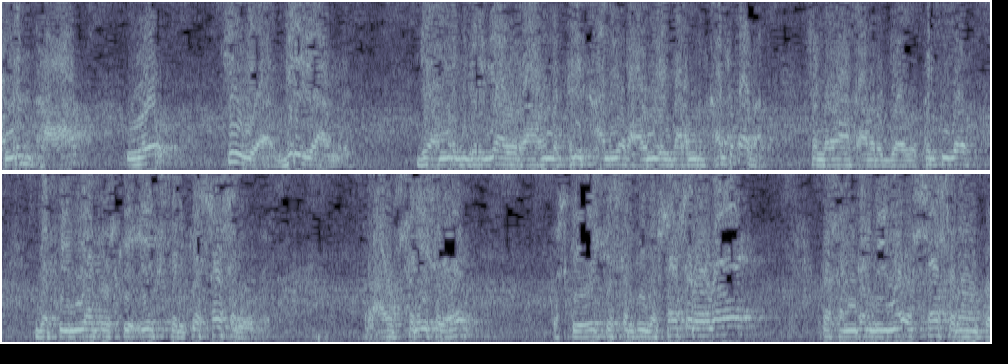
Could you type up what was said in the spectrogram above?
अमृत था, वो चू गया, गिर गया अमृत। जो अमृत गिर गया, वो राहु ने फिर खा लिया राहु ने एक बार अमृत खा चुका था। चंद्रमा का अमृत जो है वो फिर पी जाए जब पी लिया तो उसके एक सिर के सौ सिर हो गए। राहु शरीर से उसके एक के सिर के जब सौ सिर हो गए। तो शंकर जी ने उस सौ सिरों को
